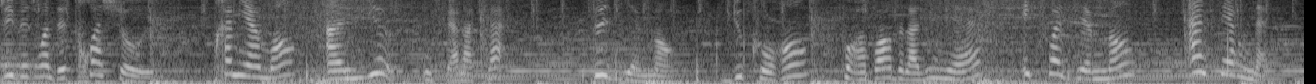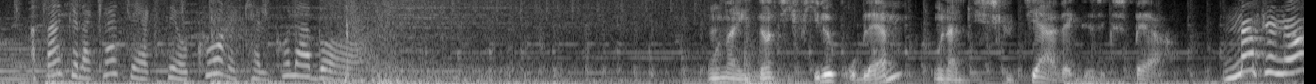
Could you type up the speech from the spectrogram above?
J'ai besoin de trois choses. Premièrement, un lieu où faire la classe. Deuxièmement, du courant pour avoir de la lumière. Et troisièmement, Internet, afin que la classe ait accès aux cours et qu'elle collabore. On a identifié le problème, on a discuté avec des experts. Maintenant,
